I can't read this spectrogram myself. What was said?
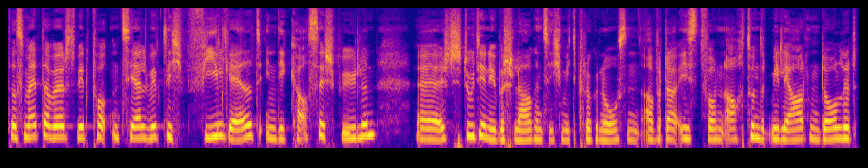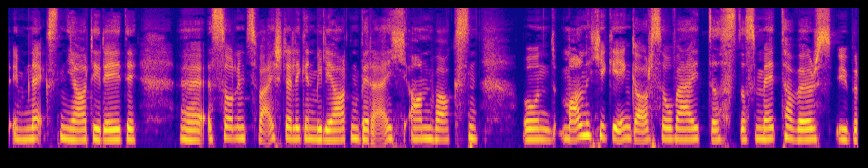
Das Metaverse wird potenziell wirklich viel Geld in die Kasse spülen. Äh, Studien überschlagen sich mit Prognosen, aber da ist von 800 Milliarden Dollar im nächsten Jahr die Rede. Äh, es soll im zweistelligen Milliardenbereich anwachsen. Und manche gehen gar so weit, dass das Metaverse über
